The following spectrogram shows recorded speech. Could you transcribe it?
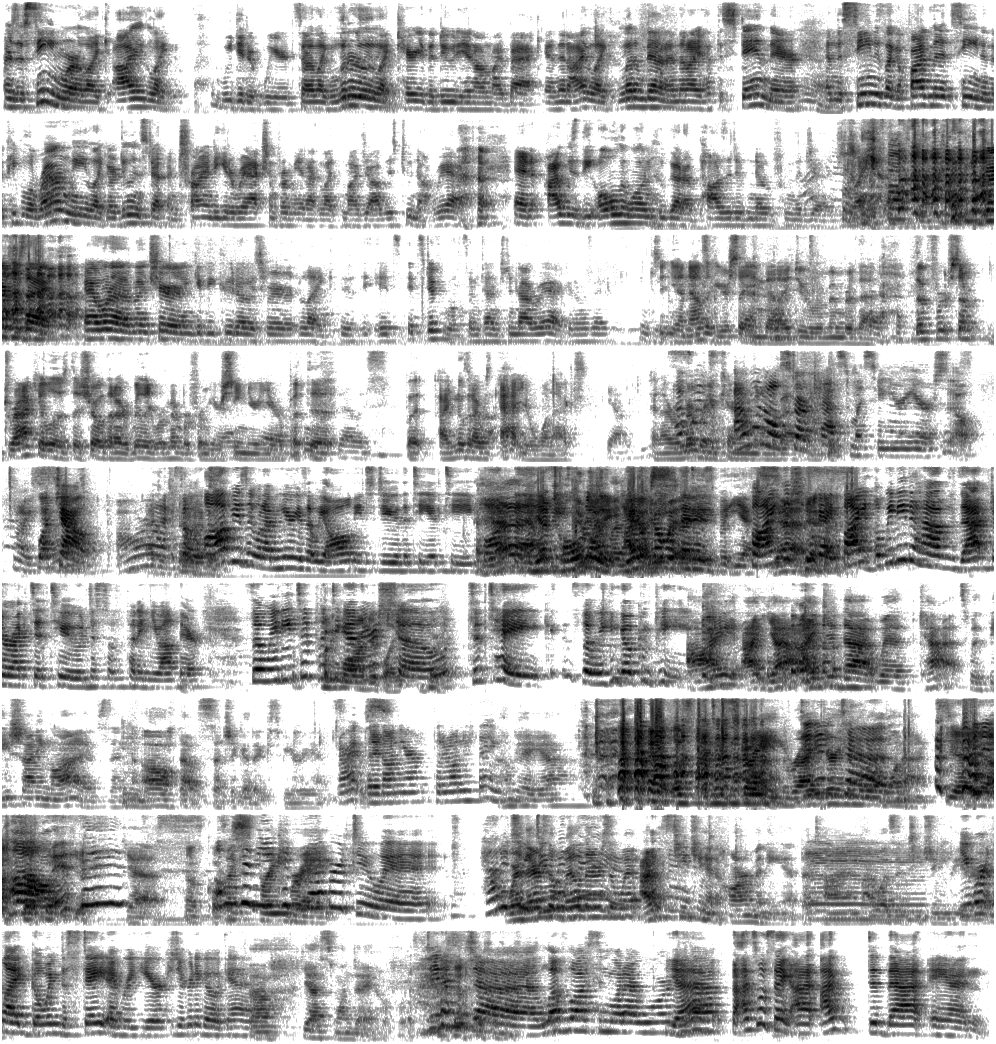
there's a scene where like I like we did it weird. So I like literally like carry the dude in on my back, and then I like let him down, and then I have to stand there. Yeah. And the scene is like a five minute scene, and the people around me like are doing stuff and trying to get a reaction from me, and I like my job is to not react. and I was the only one who got a positive note from the judge. Like the judge was like, "Hey, I want to make sure and give you kudos for like it's it's difficult sometimes to not react," and I was like. Thank yeah, now that you're saying that, I do remember that. The for some Dracula is the show that I really remember from your Yeah, senior year, but Oof, the that was but I know that I was at your one act, yeah. and I remember you I carrying. I me went all star cast my senior year, so Nice. watch out. All I right. did So obviously, what I'm hearing is that we all need to do the TNT. Yes. Yeah, Fest. totally. I don't know what that is, but yes. Find Yes. the okay. Find. We need to have Zach direct it too. Just putting you out there. So we need to put Putting together a show to take so we can go compete. I, I yeah, I did that with cats with these shining lives, and Mm. oh, that was such a good experience. All right, was- put it on your put it on your thing. Okay, yeah. let's, On the screen right Didn't, during the middle of one act. yeah, yeah. Oh, is it? Yes. Of Oh, course. It's like then you could break. never do it. How did Where you there's do a will, there's a way. I was Okay. teaching at Harmony at that time. I wasn't Mm. teaching theater. You weren't like going to state every year because you're gonna go again. Uh, yes, one day, hopefully. Didn't uh, Love Loss and What I Wore? Yeah, that? that's what I'm saying. I, I did that and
